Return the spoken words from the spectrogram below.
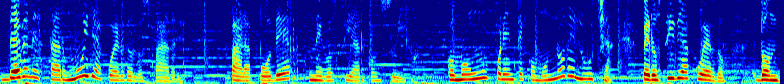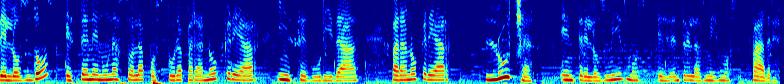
Deben estar muy de acuerdo los padres para poder negociar con su hijo, como un frente común, no de lucha, pero sí de acuerdo, donde los dos estén en una sola postura para no crear inseguridad, para no crear luchas entre los mismos, eh, entre los mismos padres.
